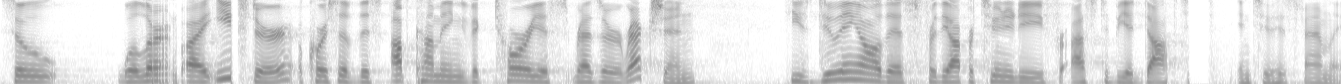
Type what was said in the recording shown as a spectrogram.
So we'll learn by Easter, of course, of this upcoming victorious resurrection. He's doing all this for the opportunity for us to be adopted into his family.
